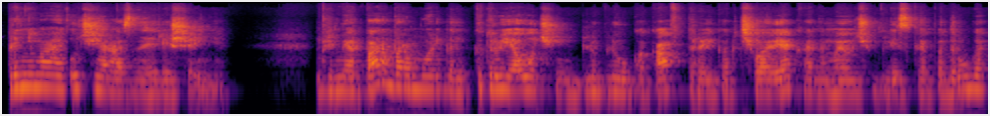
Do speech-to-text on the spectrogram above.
принимают очень разные решения. Например, Барбара Мориган, которую я очень люблю как автора и как человека, она моя очень близкая подруга,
